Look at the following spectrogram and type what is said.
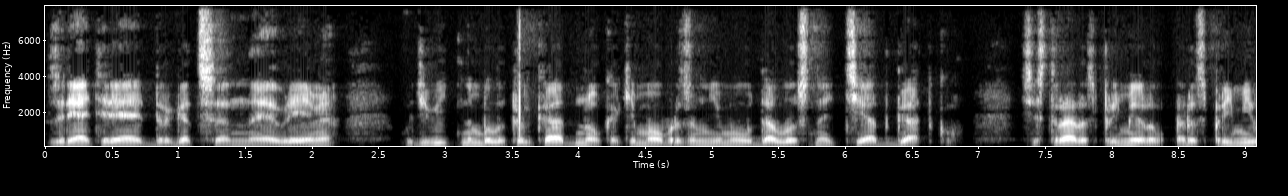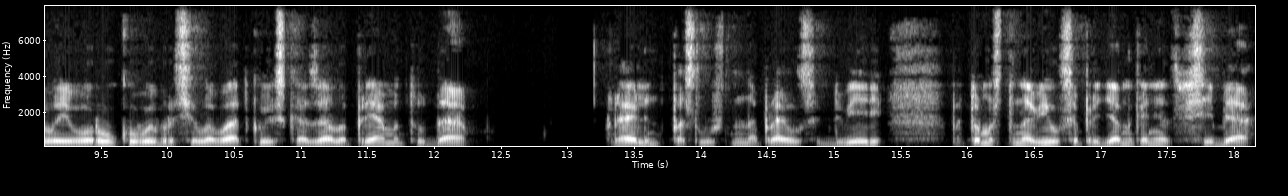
зря теряет драгоценное время. Удивительно было только одно, каким образом ему удалось найти отгадку. Сестра распрямила его руку, выбросила ватку и сказала «прямо туда». Райленд послушно направился к двери, потом остановился, придя, наконец, в себя.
